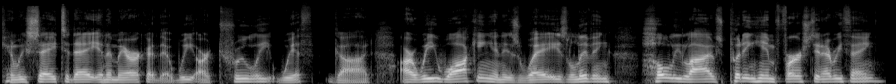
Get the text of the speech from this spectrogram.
Can we say today in America that we are truly with God? Are we walking in His ways, living holy lives, putting Him first in everything?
